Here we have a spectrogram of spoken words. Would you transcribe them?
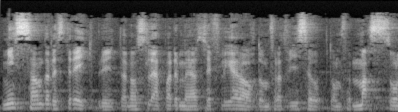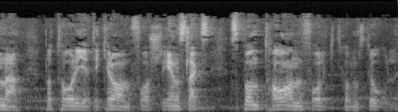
misshandlade strejkbrytarna och släpade med sig flera av dem för att visa upp dem för massorna på torget i Kramfors i en slags spontan folkdomstol.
